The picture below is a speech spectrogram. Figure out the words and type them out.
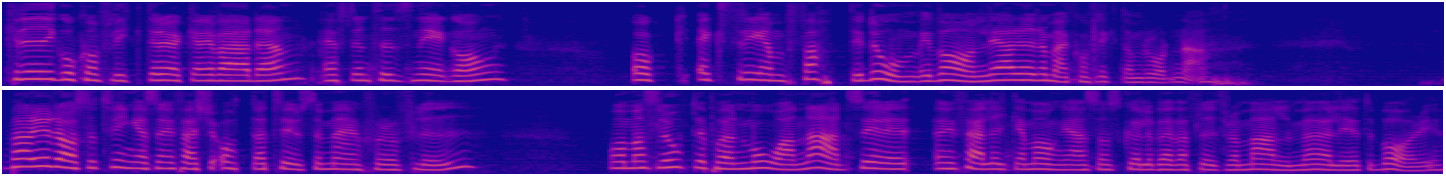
Krig och konflikter ökar i världen efter en tids nedgång. Och extrem fattigdom är vanligare i de här konfliktområdena. Varje dag så tvingas ungefär 28 000 människor att fly. Och om man slår det på en månad så är det ungefär lika många som skulle behöva fly från Malmö eller Göteborg.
